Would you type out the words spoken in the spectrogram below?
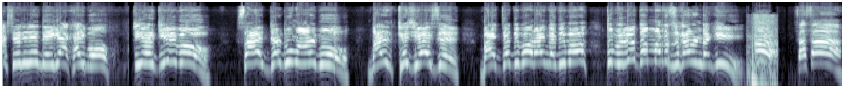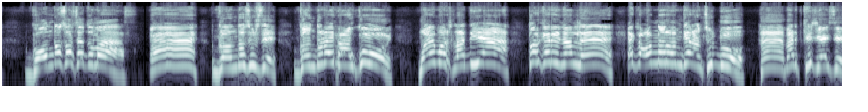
আসে নিয়ে দেইগা খাইব। কি আর কি হইব? সাইডটা ডুমা হইব। বাইর খেসি আইছে। বাইর যা দিব রাইন্দা দিব। তুমি লিও তো মারতেছো কারণটা কি? চাচা গন্ধ সরছে তো মাছ এ, গন্ধ ছুটছে গন্ধটাই ভাও কই? ময় মশলা দিয়া তরকারি নানলে একটা অন্যরকম গেরান ছুটবো। হ্যাঁ বাড়িতে খেসি আইছে।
